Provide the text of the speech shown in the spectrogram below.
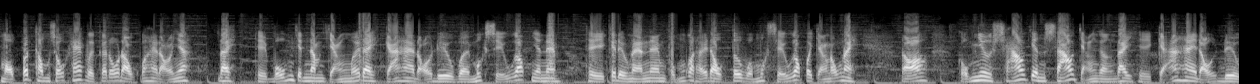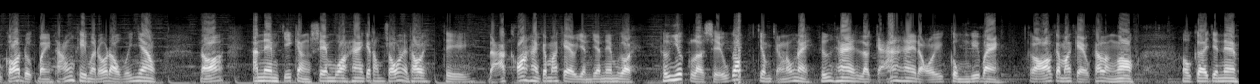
một ít thông số khác về cái đấu đầu của hai đội nhé đây, thì 4 trên 5 trận mới đây, cả hai đội đều về mức xỉu góc nha anh em. Thì cái điều này anh em cũng có thể đầu tư vào mức xỉu góc ở trận đấu này. Đó, cũng như 6 trên 6 trận gần đây thì cả hai đội đều có được bàn thắng khi mà đối đầu với nhau. Đó, anh em chỉ cần xem qua hai cái thông số này thôi, thì đã có hai cái mã kèo dành cho anh em rồi. Thứ nhất là xỉu góc trong trận đấu này, thứ hai là cả hai đội cùng ghi bàn. Có cái mã kèo khá là ngon. Ok cho anh em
